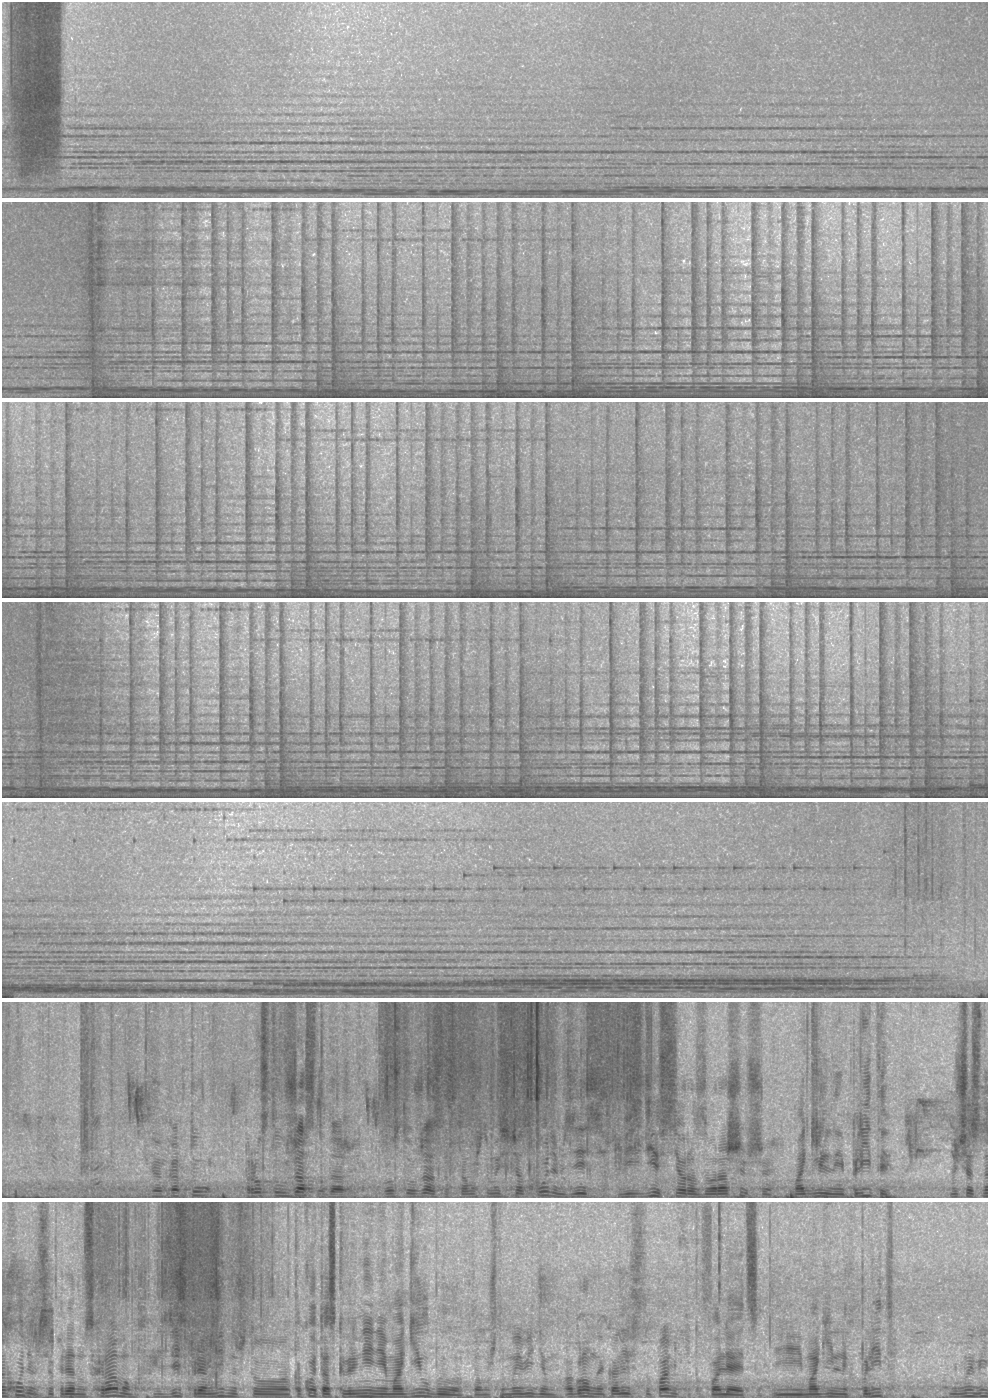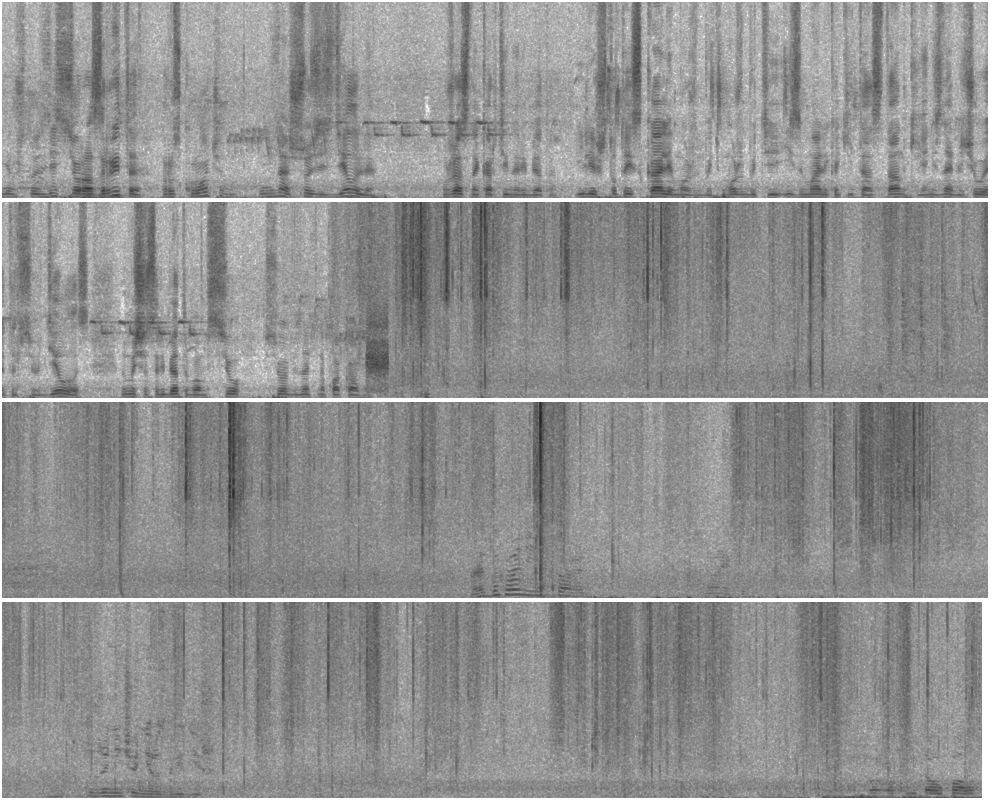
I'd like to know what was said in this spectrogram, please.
Как-то просто ужасно даже. Просто ужасно, потому что мы сейчас ходим, здесь везде все разворошившие могильные плиты. Мы сейчас находимся рядом с храмом. И здесь прям видно, что какое-то осквернение могил было, потому что мы видим огромное количество памятников валяется и могильных плит. И мы видим, что здесь все разрыто, раскурочено. Не знаю, что здесь делали. Ужасная картина, ребята. Или что-то искали, может быть. Может быть, изымали какие-то останки. Я не знаю, для чего это все делалось. Но мы сейчас, ребята, вам все, все обязательно покажем. А это захоронение старое. Смотри-ка. Ну, Тут уже ничего не разглядишь. Тоже плита упала.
